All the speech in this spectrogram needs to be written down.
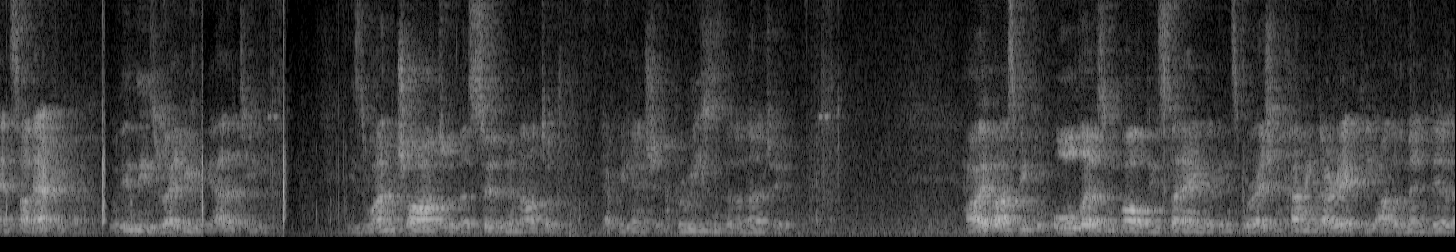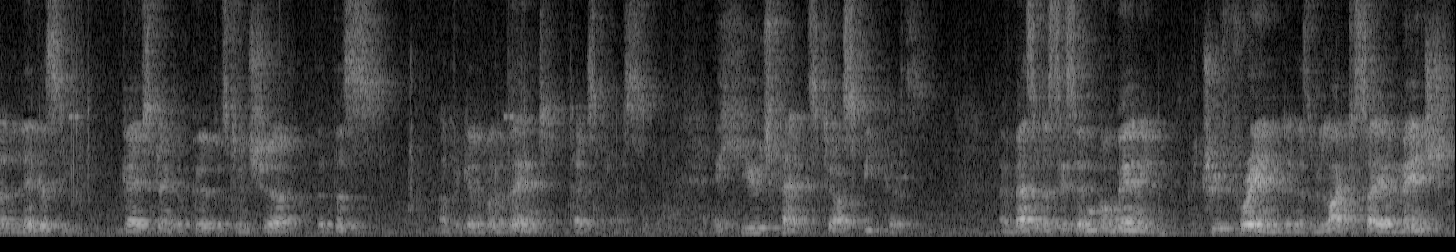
and South Africa within the Israeli reality is one charged with a certain amount of apprehension for reasons that are known to everyone. However, I speak for all those involved in saying that the inspiration coming directly out of the Mandela legacy gave strength of purpose to ensure that this unforgettable event takes place. A huge thanks to our speakers, Ambassador Sisa Ngombane, a true friend, and as we like to say, a mensch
